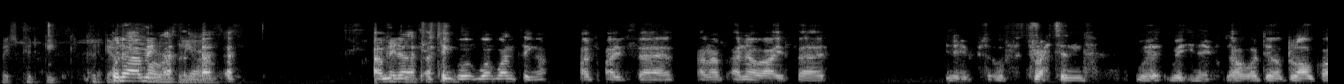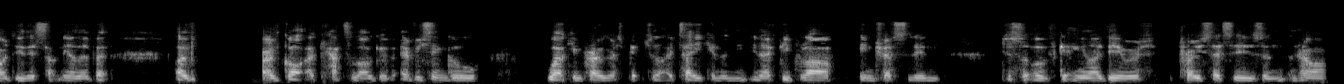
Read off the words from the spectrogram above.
which could could go well, no, I mean, horribly I, wrong. I, I mean, I, I think one thing I've, I've uh, and I've, i know I've uh, you know, sort of threatened with, with you know, oh, I do a blog or I'll do this, that, and the other. But I've I've got a catalogue of every single work in progress picture that I've taken, and you know, if people are interested in just sort of getting an idea of processes and, and how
